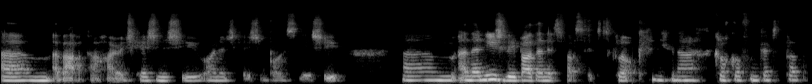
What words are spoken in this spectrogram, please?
um, about a kind of higher education issue or an education policy issue. Um, and then usually by then it's about six o'clock and you can uh, clock off and go to the pub.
